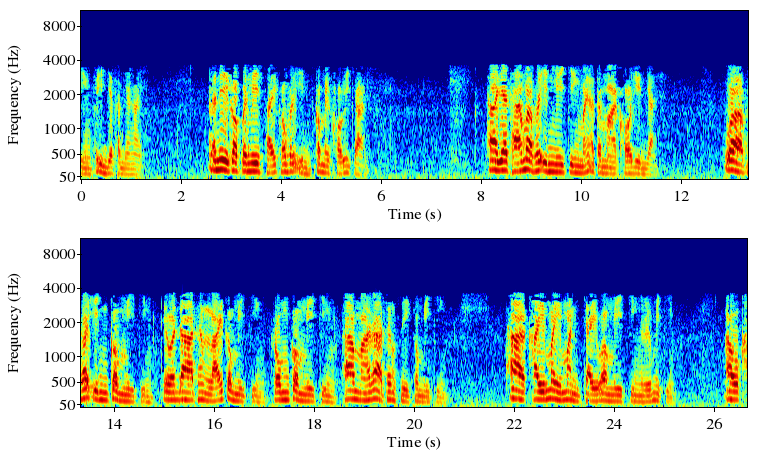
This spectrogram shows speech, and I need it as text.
ริง ๆ พระอินทร์จะทำยังไงอันนี้ก็เป็นวิสัยของพระอินทร์ก็ไม่ขอวิจารณ์ ถ้าจะถามว่าพระอินทร์มีจริงไหมอาตมาขอยืนยัน ว่าพระอินทร์ก็มีจริง เทวดาทั้งหลายก็มีจริง พรหมก็มีจริงท้ามาราชทั้งสี่ก็มีจริง ถ้าใครไม่มั่นใจว่ามีจริงหรือไม่จริง เอาค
